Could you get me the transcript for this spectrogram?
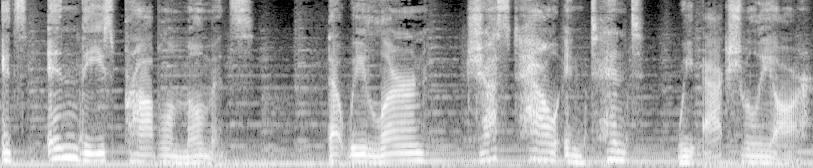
It's in these problem moments that we learn just how intent we actually are.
